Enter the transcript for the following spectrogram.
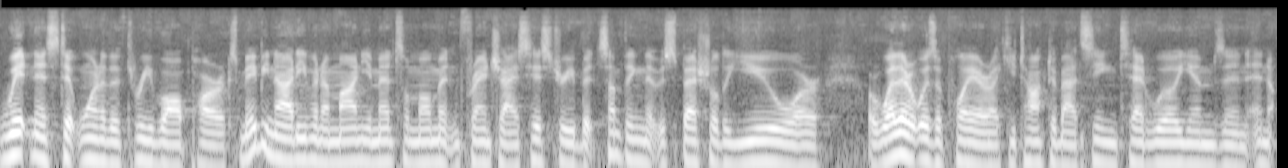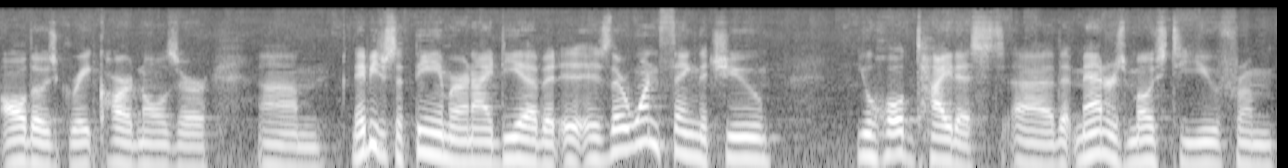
witnessed at one of the three ballparks. Maybe not even a monumental moment in franchise history, but something that was special to you, or or whether it was a player like you talked about seeing Ted Williams and, and all those great Cardinals, or um, maybe just a theme or an idea. But is, there one thing that you you hold tightest uh, that matters most to you from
